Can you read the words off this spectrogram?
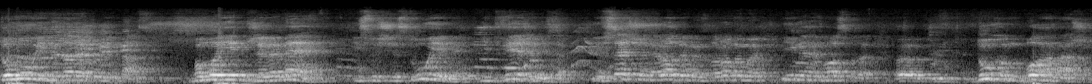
Тому і недалеко від нас, бо ми їм живемо і существуємо, і движемося, і все, що не робимо, то робимо іменем Господа, е, Духом Бога нашого.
